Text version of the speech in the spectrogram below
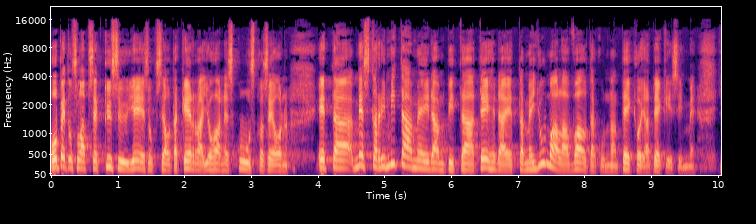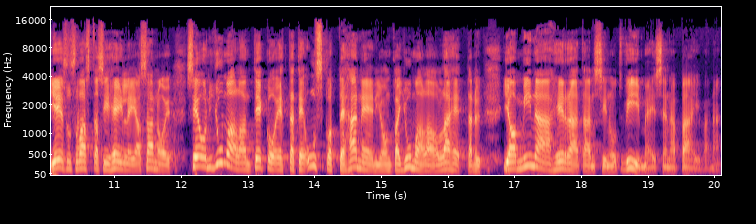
Opetuslapset kysyy Jeesukselta kerran, Johannes Kuusko se on, että mestari, mitä meidän pitää tehdä, että me Jumalan valtakunnan tekoja tekisimme? Jeesus vastasi heille ja sanoi, se on Jumalan teko, että te uskotte häneen, jonka Jumala on lähettänyt, ja minä herätän sinut viimeisenä päivänä.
